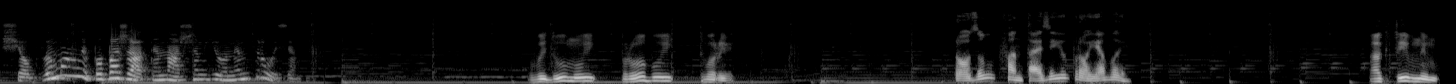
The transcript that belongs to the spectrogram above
Що б ви могли побажати нашим юним друзям? Видумуй, пробуй, твори. Розум, фантазію прояви. Активним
